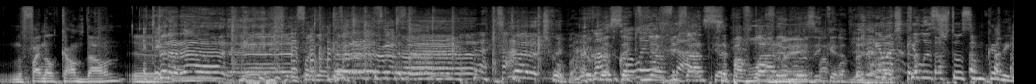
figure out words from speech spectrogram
no final countdown. eh, Até Desculpa, eu pensei que é tinha avisado que era é para a é? música. Eu acho que ele assustou-se um bocadinho.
